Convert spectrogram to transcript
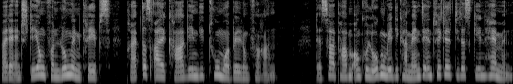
Bei der Entstehung von Lungenkrebs treibt das ALK-Gen die Tumorbildung voran. Deshalb haben Onkologen Medikamente entwickelt, die das Gen hemmen.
